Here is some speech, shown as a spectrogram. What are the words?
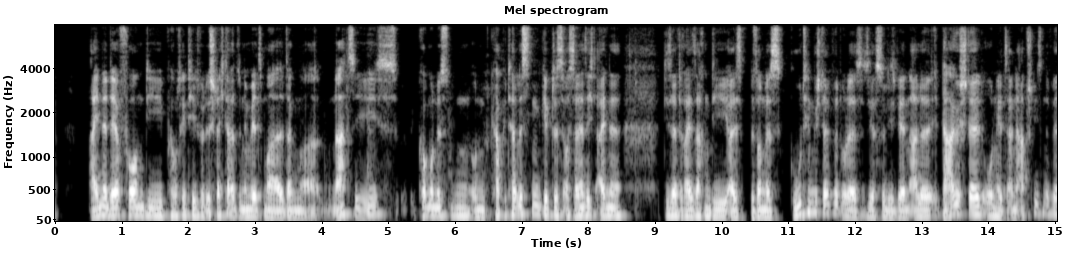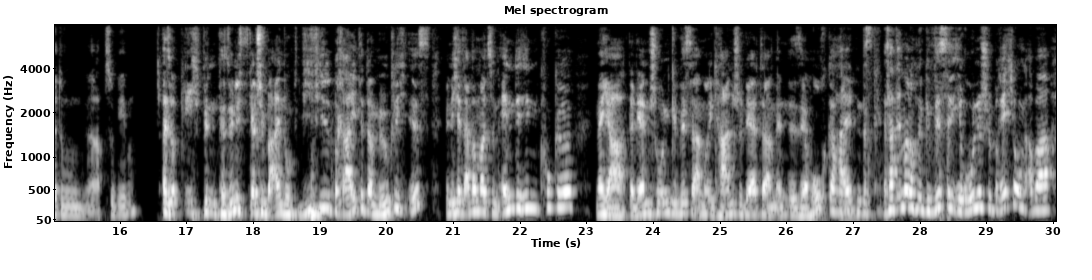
eine der Formen, die porträtiert wird, ist schlechter. Also nehmen wir jetzt mal, sagen wir mal, Nazis, Kommunisten und Kapitalisten. Gibt es aus deiner Sicht eine dieser drei Sachen, die als besonders gut hingestellt wird? Oder siehst du, die werden alle dargestellt, ohne jetzt eine abschließende Wertung äh, abzugeben? Also ich bin persönlich ganz schön beeindruckt, wie viel Breite da möglich ist. Wenn ich jetzt einfach mal zum Ende hingucke, naja, da werden schon gewisse amerikanische Werte am Ende sehr hoch gehalten. Das, das hat immer noch eine gewisse ironische Brechung, aber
